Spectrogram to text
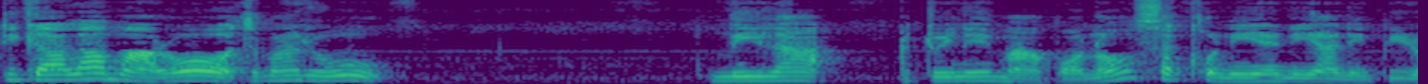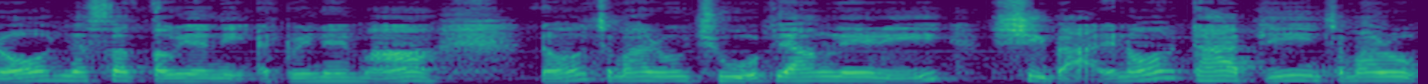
ဒီကာလမှာတော့ကျမတို့မေလအတွင်းထဲမှာပေါ့နော်18ရက်နေ့ကနေပြီးတော့23ရက်နေ့အတွင်းထဲမှာ နော်ကျမတို့ဂျူအပြောင်းလဲတွေရှိပါတယ်နော်ဒါအပြင်ကျမတို့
